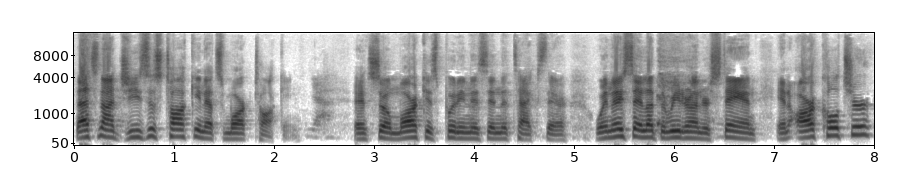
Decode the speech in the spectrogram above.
That's not Jesus talking, that's Mark talking. And so Mark is putting this in the text there. When they say let the reader understand, in our culture,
